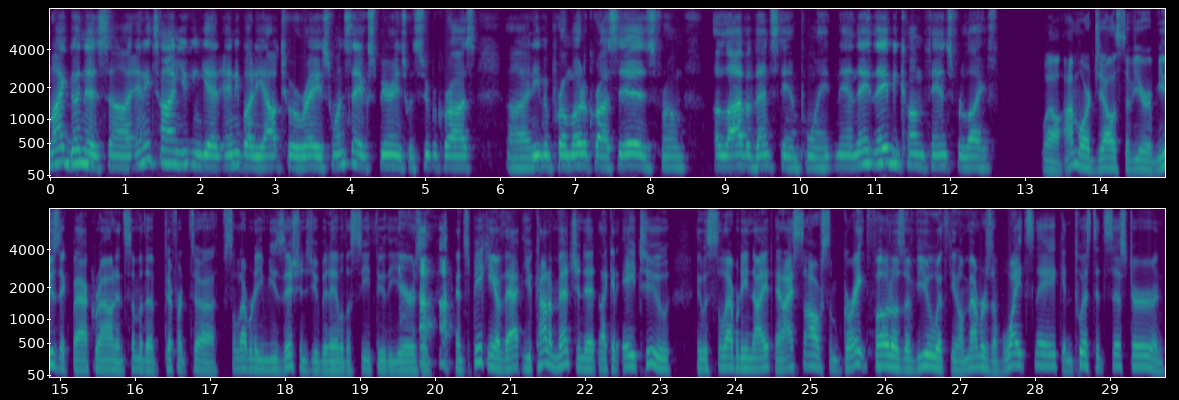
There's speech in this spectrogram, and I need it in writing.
my goodness, uh, anytime you can get anybody out to a race, once they experience what Supercross uh, and even Pro Motocross is from a live event standpoint, man, they, they become fans for life. Well, I'm more jealous of your music background and some of the different uh, celebrity musicians you've been able to see through the years. And, and speaking of that, you kind of mentioned it like at A2, it was celebrity night. And I saw some great photos of you with, you know, members of Whitesnake and Twisted Sister and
